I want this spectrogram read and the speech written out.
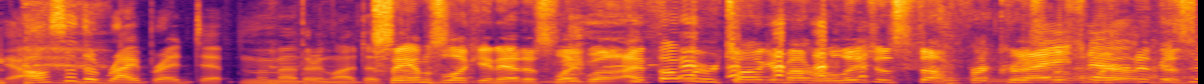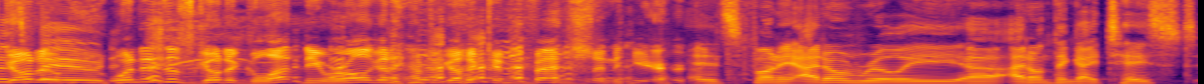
Yeah, also the rye bread dip. My mother-in-law does. Sam's looking at us like, well, I thought we were talking about religious stuff for Christmas. Right, Where did Christmas this go food. to? When did this go to gluttony? We're all going to have to go to confession here. It's funny. I don't really. Uh, I don't think I taste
